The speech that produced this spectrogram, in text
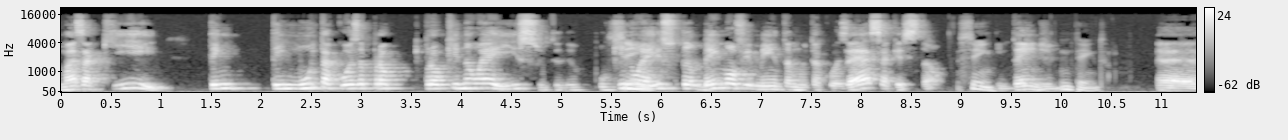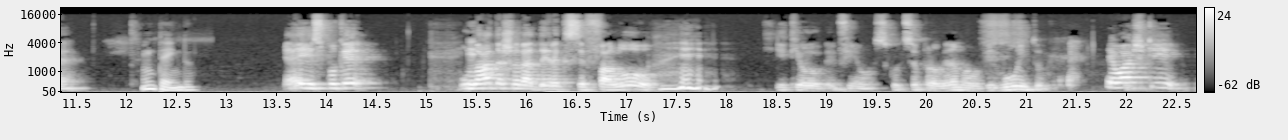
Mas aqui tem, tem muita coisa para o que não é isso, entendeu? O que Sim. não é isso também movimenta muita coisa. Essa é a questão. Sim. Entende? Entendo. É... Entendo. É isso, porque o lado da choradeira que você falou e que eu, enfim, eu escuto seu programa, ouvi muito, eu acho que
